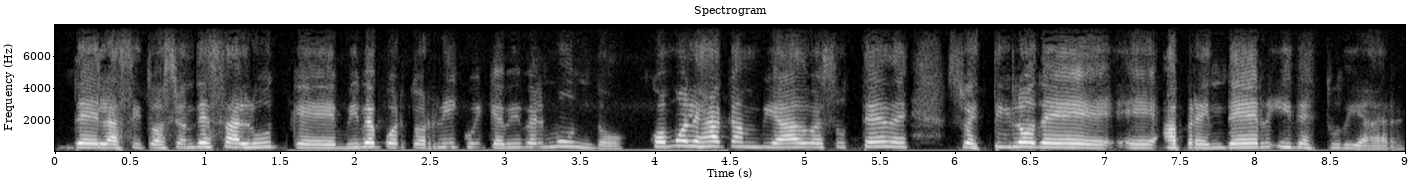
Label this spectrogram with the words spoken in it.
de la situación de salud que vive Puerto Rico y que vive el mundo? ¿Cómo les ha cambiado eso a ustedes su estilo de eh, aprender y de estudiar?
